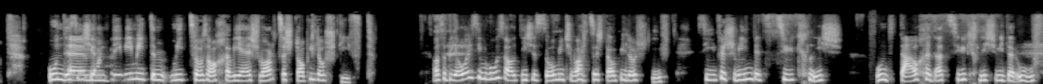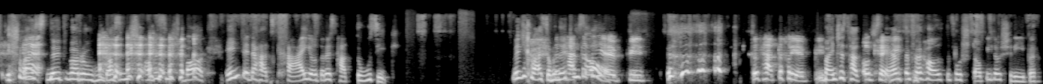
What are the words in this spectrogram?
Und es ist ja Ähm. ein bisschen wie mit, dem, mit so Sachen wie ein schwarzer Stabilo-Stift. Also bei uns im Haushalt ist es so mit schwarzen Stabilo-Stift. Sie verschwindet zyklisch und tauchen dann zyklisch wieder auf. Ich weiß nicht warum, das ist, aber es ist wahr. Entweder hat es keine oder es hat tausend. Ich weiß aber Das nicht hat wieso. etwas. Das hat ein bisschen etwas. Meinst du, es hat Okay, das Verhalten von Stabilo-Schreiber?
